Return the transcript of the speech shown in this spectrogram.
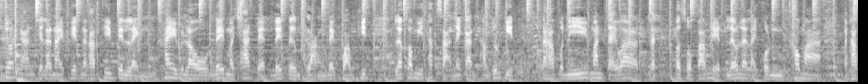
สุดยอดงานเจรนายเพชรนะครับที่เป็นแหล่งให้เราได้มาชาร์จแบตได้เติมพลังได้ความคิด แล้วก็มีทักษะในการทำธุรกิจนะครับ วันนี้มั่นใจว่าจะประสบความสำเร็จแล้วหลาย ๆ คนเข้ามานะครับ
